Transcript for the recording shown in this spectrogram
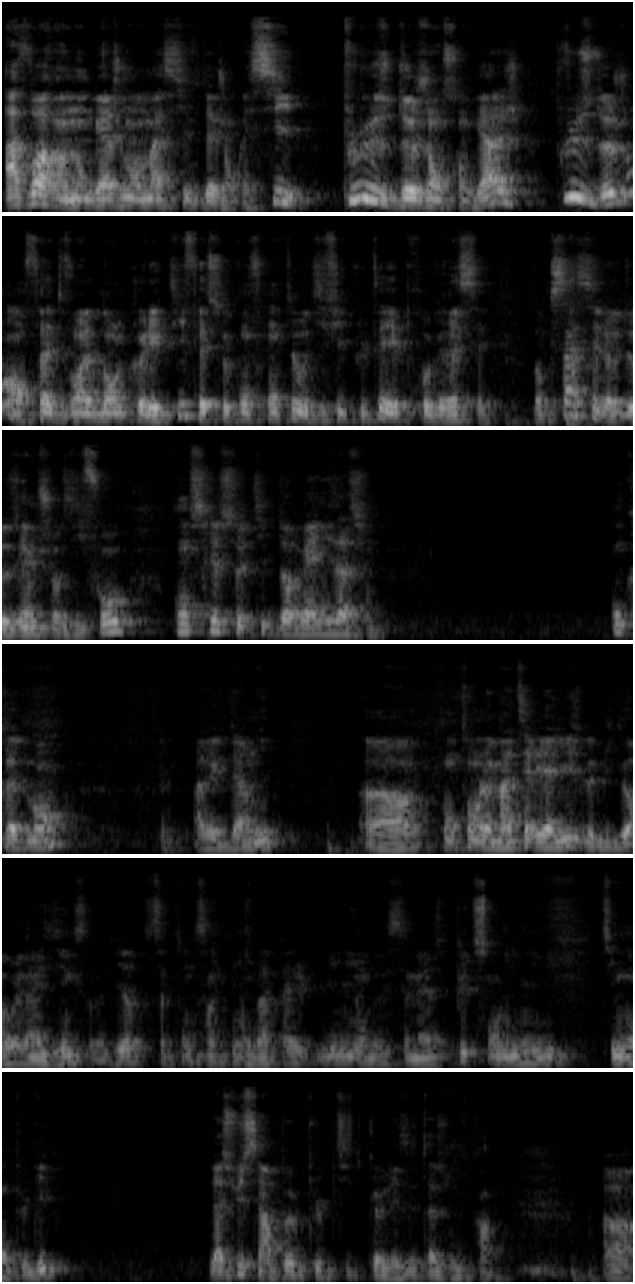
avoir un engagement massif des gens. Et si plus de gens s'engagent, plus de gens en fait vont être dans le collectif et se confronter aux difficultés et progresser. Donc ça, c'est la deuxième chose. Il faut construire ce type d'organisation. Concrètement, avec Bernie, euh, quand on le matérialise, le big organizing, ça veut dire 75 millions d'appels, 8 millions de SMS, plus de 100 000 meetings en public. La Suisse est un peu plus petite que les États-Unis quand même. Euh,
